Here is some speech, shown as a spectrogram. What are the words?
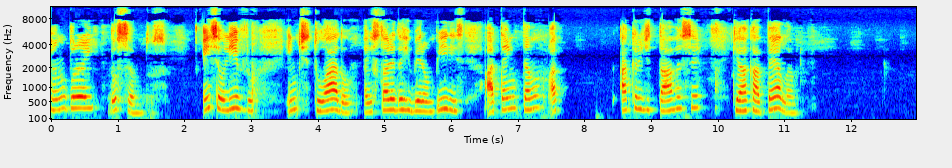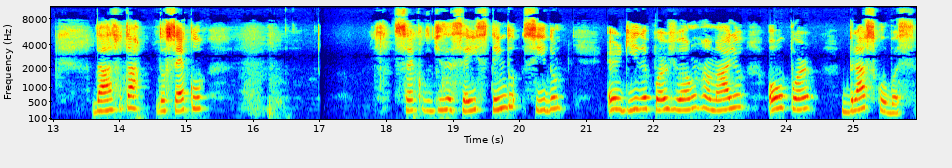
Andrei dos Santos. Em seu livro intitulado A História de Ribeirão Pires, até então acreditava-se que a capela da Asfalta do século século XVI, tendo sido erguida por João Ramalho ou por Brás Cubas,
